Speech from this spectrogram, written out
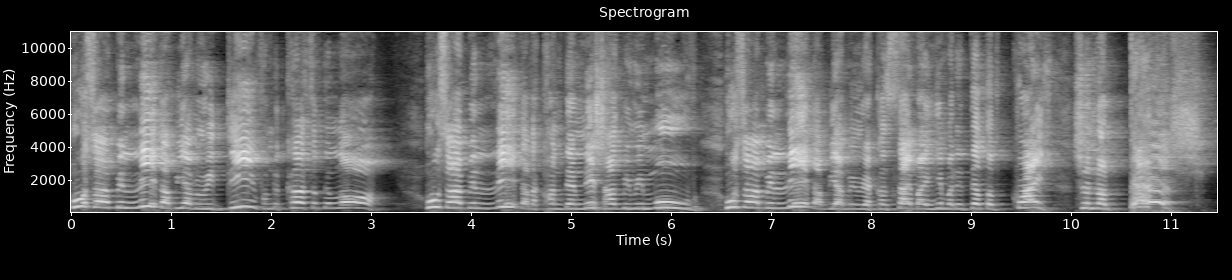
Whosoever believe that we have been redeemed from the curse of the law. Whosoever believe that the condemnation has been removed. Whosoever believe that we have been reconciled by him by the death of Christ should not perish,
